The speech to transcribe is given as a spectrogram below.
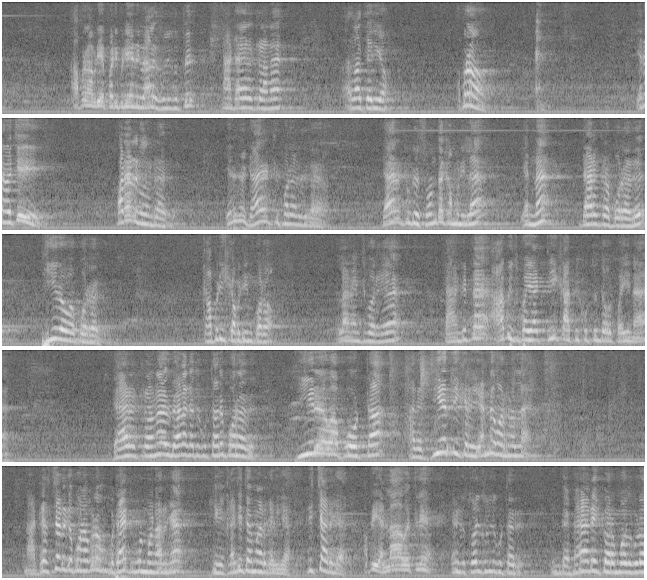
அப்புறம் அப்படியே படிப்படியாக எனக்கு வேலை சொல்லி கொடுத்து நான் டைரக்டரானேன் அதெல்லாம் தெரியும். அப்புறம் என்னை வச்சு படம் எடுக்கலன்றார். எதுங்க டைரக்டர் படம் எடுக்கிறாரு டைரக்டருடைய சொந்த கம்பெனியில் என்ன டைரக்டராக போடுறாரு ஹீரோவாக போடுறாரு கபடி கபடின்னு படம் எல்லாம் நினச்சி பாருங்க. தன்கிட்ட ஆஃபீஸ் பையா டீ காப்பி கொடுத்துருந்த ஒரு பையனை டைரக்டரானா அது வேலை கற்று கொடுத்தாரு போகிறாரு ஹீரோவாக போட்டால் அதை ஜீர்ணிக்கிற எண்ணம் வரணும்ல. நான் ட்ரெஸ் எடுக்க போனால் கூட உங்கள் டேரக்டர் ஃபோன் பண்ணாருங்க. நீங்கள் கஞ்சித்தனமாக எடுக்காதீங்க ரிச்சாக எடுங்க அப்படி எல்லா விதத்துலையும் எனக்கு சொல்லி சொல்லி கொடுத்தாரு. இந்த மேடைக்கு வரும்போது கூட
